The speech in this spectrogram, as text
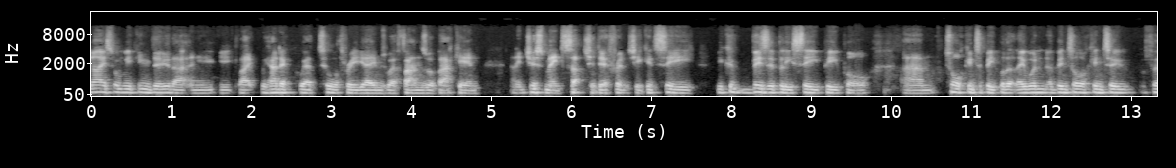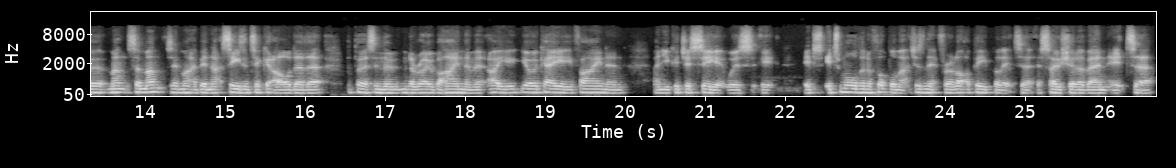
nice when we can do that. And you, you, like we had a we had two or three games where fans were back in, and it just made such a difference. You could see, you could visibly see people um, talking to people that they wouldn't have been talking to for months and months. It might have been that season ticket holder, that the person in the, in the row behind them. Oh, you, you okay? Are you fine? And and you could just see it was it it's it's more than a football match, isn't it? For a lot of people, it's a, a social event. It's a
